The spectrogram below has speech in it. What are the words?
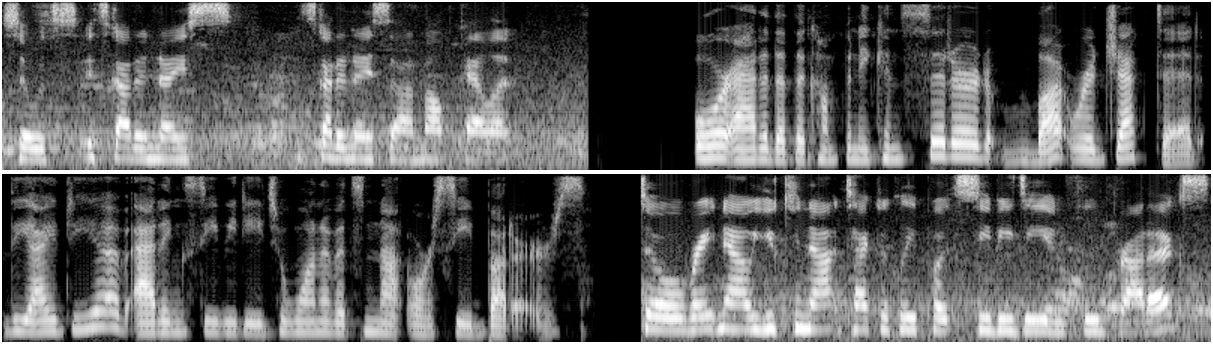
So it's it's got a nice it's got a nice uh, mouth palate. Orr added that the company considered but rejected the idea of adding CBD to one of its nut or seed butters. So right now you cannot technically put CBD in food products.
